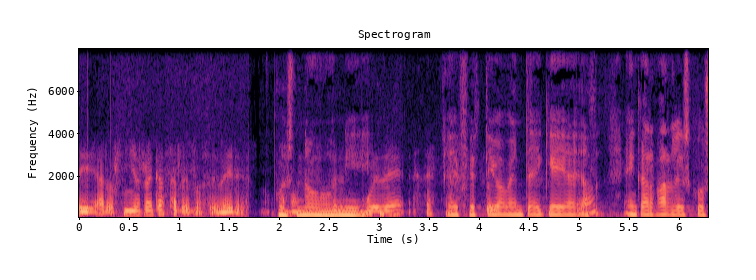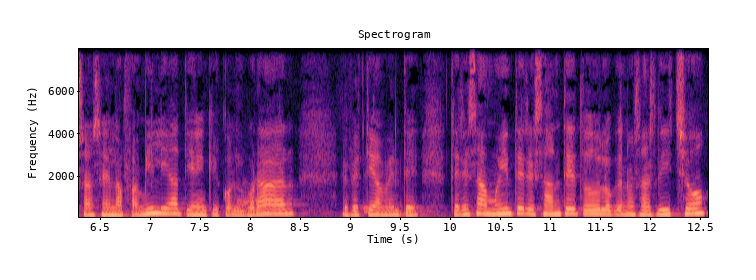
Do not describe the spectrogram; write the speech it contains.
eh, a los niños no hay que hacerles los deberes. Pues no, ni. Efectivamente, hay que encargarles cosas en la familia, tienen que colaborar. Efectivamente. Teresa, muy interesante todo lo que nos has dicho.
